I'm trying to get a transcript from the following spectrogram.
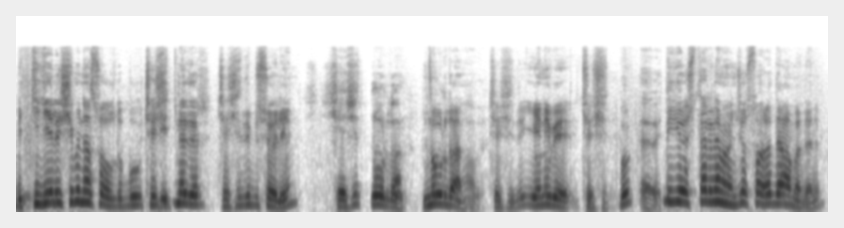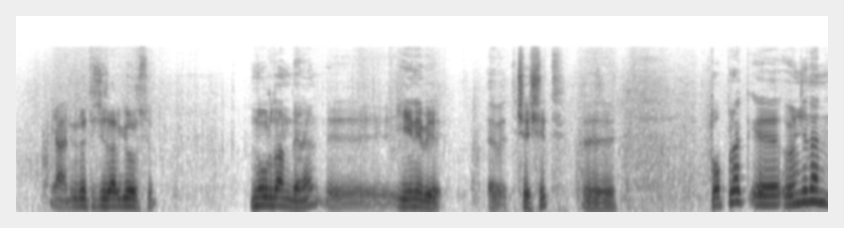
Bitki gelişimi nasıl oldu? Bu çeşit Bit- nedir? Çeşidi bir söyleyin. Çeşit Nur'dan. Nurdan Abi. çeşidi. Yeni bir çeşit bu. Evet. Bir gösterelim önce sonra devam edelim. Yani üreticiler görsün. Nurdan denen e, yeni bir Evet. çeşit. E, toprak e, önceden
